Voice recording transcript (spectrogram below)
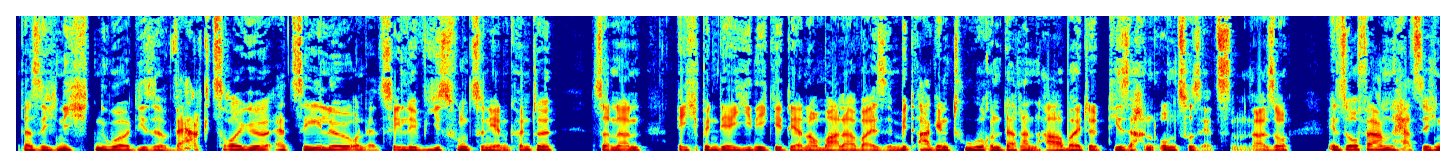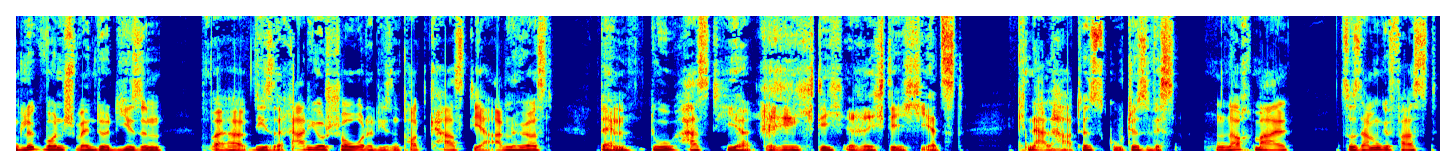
dass ich nicht nur diese Werkzeuge erzähle und erzähle, wie es funktionieren könnte, sondern ich bin derjenige, der normalerweise mit Agenturen daran arbeitet, die Sachen umzusetzen. Also insofern herzlichen Glückwunsch, wenn du diesen äh, diese Radioshow oder diesen Podcast dir anhörst. Denn du hast hier richtig, richtig jetzt knallhartes, gutes Wissen. Nochmal zusammengefasst,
